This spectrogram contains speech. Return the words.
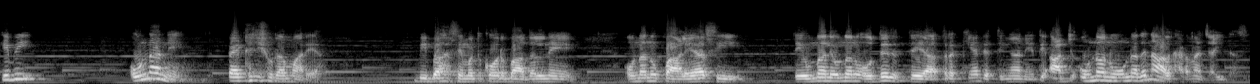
ਕਿ ਵੀ ਉਹਨਾਂ ਨੇ ਪੈਠ 'ਚ ਛੁਰਾ ਮਾਰਿਆ। ਬੀਬਾ ਹਰਸਿਮਰਤ ਕੌਰ ਬਾਦਲ ਨੇ ਉਹਨਾਂ ਨੂੰ ਪਾਲਿਆ ਸੀ ਤੇ ਉਹਨਾਂ ਨੇ ਉਹਨਾਂ ਨੂੰ ਅਹੁਦੇ ਦਿੱਤੇ ਆ ਤਰੱਕੀਆਂ ਦਿੱਤੀਆਂ ਨੇ ਤੇ ਅੱਜ ਉਹਨਾਂ ਨੂੰ ਉਹਨਾਂ ਦੇ ਨਾਲ ਖੜਨਾ ਚਾਹੀਦਾ ਸੀ।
